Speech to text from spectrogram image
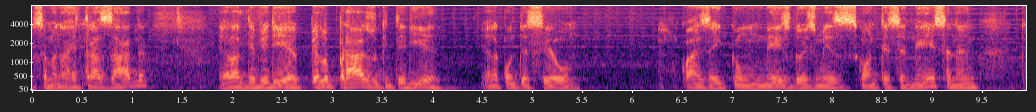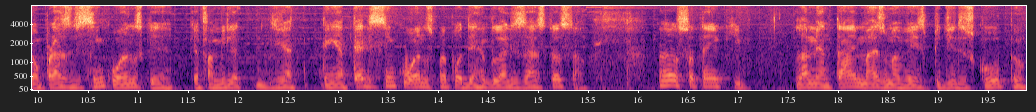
semana retrasada. Ela deveria pelo prazo que teria ela aconteceu quase aí com um mês dois meses com antecedência né? Que é um prazo de cinco anos que, que a família já tem até de cinco anos para poder regularizar a situação. Eu só tenho que lamentar e mais uma vez pedir desculpa. Eu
